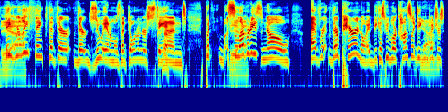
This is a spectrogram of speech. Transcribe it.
they Yeah. really think that they're they're zoo animals that don't understand. but, but celebrities know every they're paranoid because people are constantly taking Yeah. pictures.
